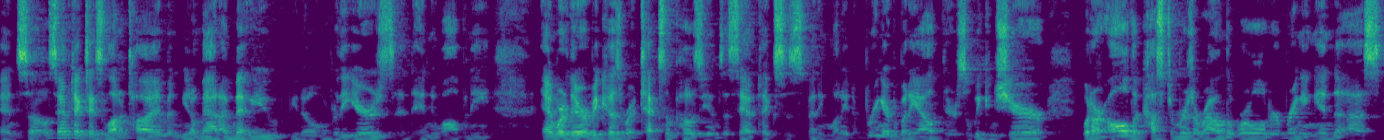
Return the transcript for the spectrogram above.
And so Samtech takes a lot of time. And, you know, Matt, I've met you, you know, over the years in, in New Albany. And we're there because we're at tech symposiums that Samtech is spending money to bring everybody out there so we can share what are all the customers around the world are bringing into us,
